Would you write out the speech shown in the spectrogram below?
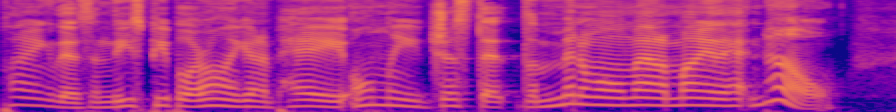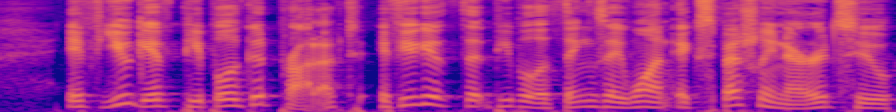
playing this and these people are only going to pay only just the, the minimum amount of money they have. No, if you give people a good product, if you give the people the things they want, especially nerds who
